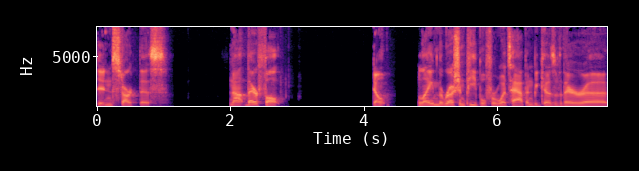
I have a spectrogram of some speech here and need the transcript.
didn't start this. Not their fault. Don't blame the Russian people for what's happened because of their uh,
